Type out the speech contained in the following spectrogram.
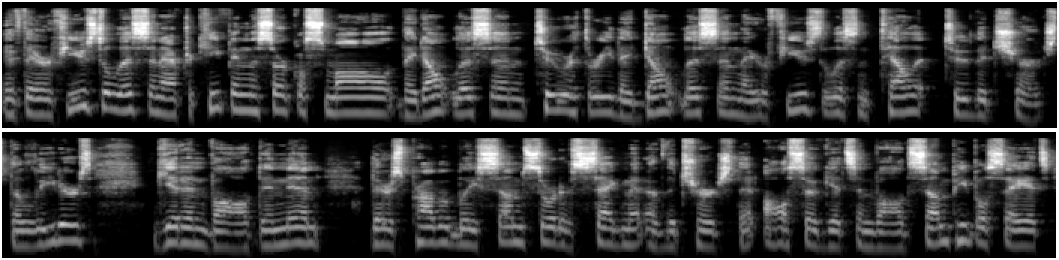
if they refuse to listen after keeping the circle small, they don't listen. Two or three, they don't listen. They refuse to listen. Tell it to the church. The leaders get involved. And then there's probably some sort of segment of the church that also gets involved. Some people say it's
